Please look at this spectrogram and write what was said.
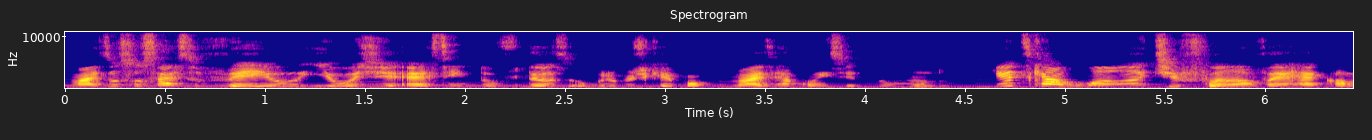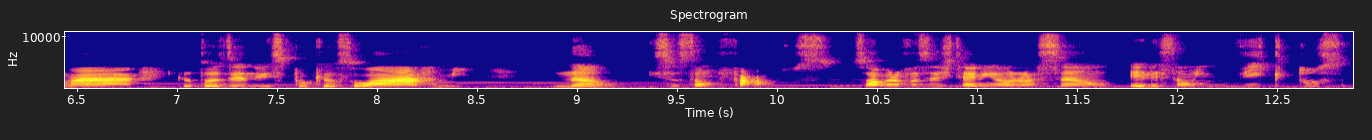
Mas o sucesso veio e hoje é, sem dúvidas, o grupo de K-pop mais reconhecido do mundo. E antes que alguma anti-fã venha reclamar que eu tô dizendo isso porque eu sou ARMY, não, isso são fatos. Só para vocês terem uma noção, eles são invictos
